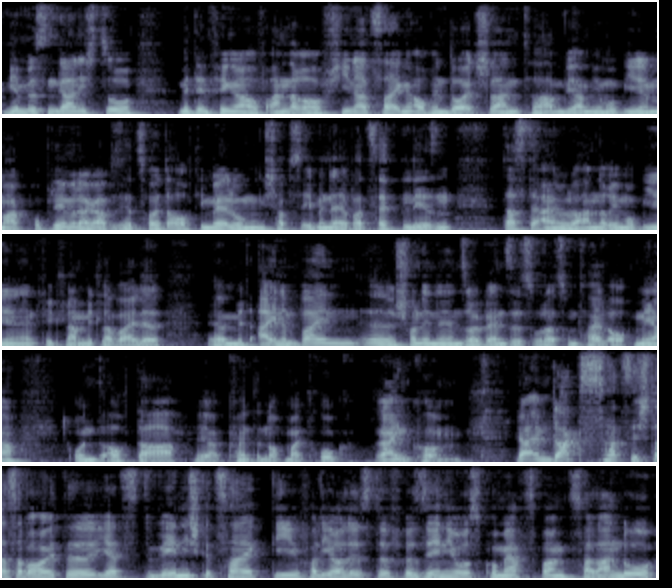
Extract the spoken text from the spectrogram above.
wir müssen gar nicht so mit dem Finger auf andere, auf China zeigen. Auch in Deutschland haben wir am Immobilienmarkt Probleme. Da gab es jetzt heute auch die Meldung, ich habe es eben in der FAZ gelesen, dass der ein oder andere Immobilienentwickler mittlerweile äh, mit einem Bein äh, schon in der Insolvenz ist oder zum Teil auch mehr. Und auch da ja, könnte nochmal Druck reinkommen. Ja, im DAX hat sich das aber heute jetzt wenig gezeigt. Die Verliererliste Fresenius, Commerzbank, Zalando,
